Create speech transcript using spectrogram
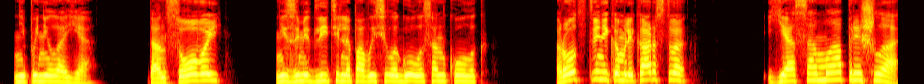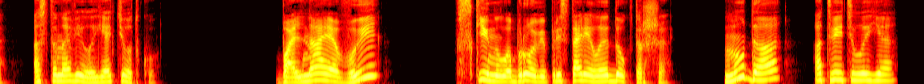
— не поняла я. «Донцовой?» — незамедлительно повысила голос онколог. «Родственникам лекарства?» «Я сама пришла», — остановила я тетку. «Больная вы?» Вскинула брови престарелая докторша. «Ну да», — ответила я.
